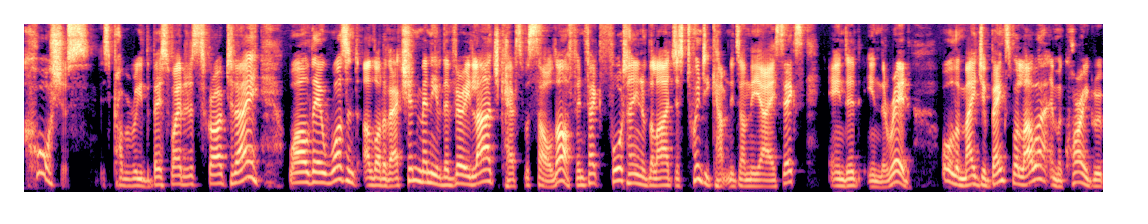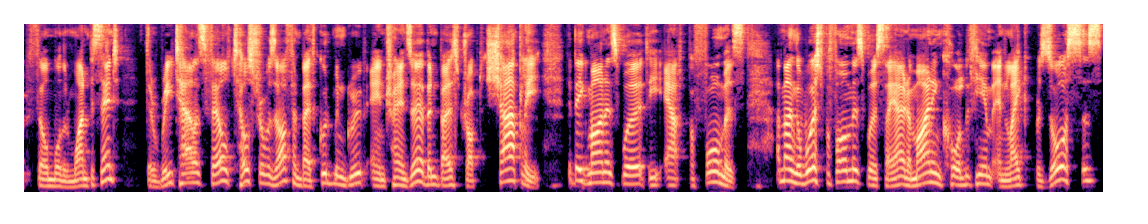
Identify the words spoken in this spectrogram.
Cautious is probably the best way to describe today. While there wasn't a lot of action, many of the very large caps were sold off. In fact, 14 of the largest 20 companies on the ASX ended in the red. All the major banks were lower, and Macquarie Group fell more than 1%. The retailers fell, Telstra was off, and both Goodman Group and Transurban both dropped sharply. The big miners were the outperformers. Among the worst performers were Sayona Mining, Core Lithium, and Lake Resources.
